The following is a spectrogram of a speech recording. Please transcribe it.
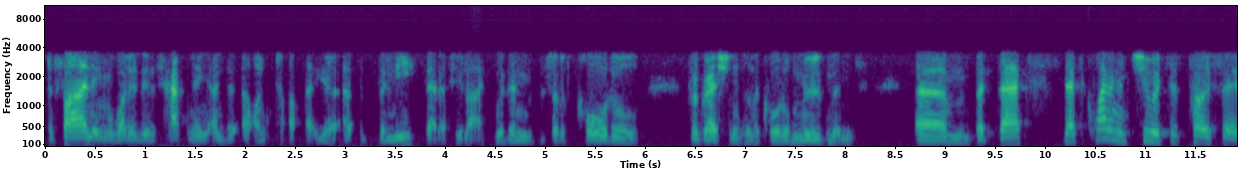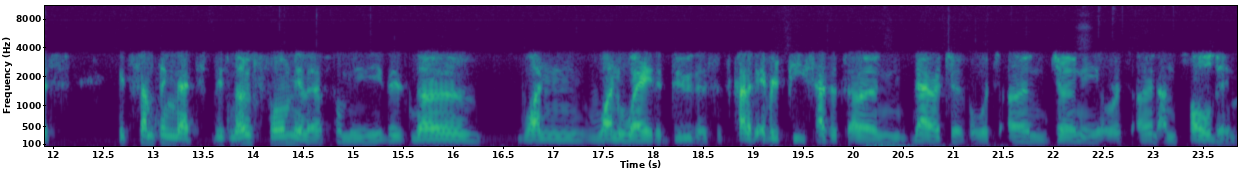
defining what it is happening under on top, you know uh, beneath that, if you like, within the sort of chordal progressions or the chordal movements. Um, but that's that's quite an intuitive process. It's something that there's no formula for me. There's no one one way to do this. It's kind of every piece has its own narrative or its own journey or its own unfolding.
